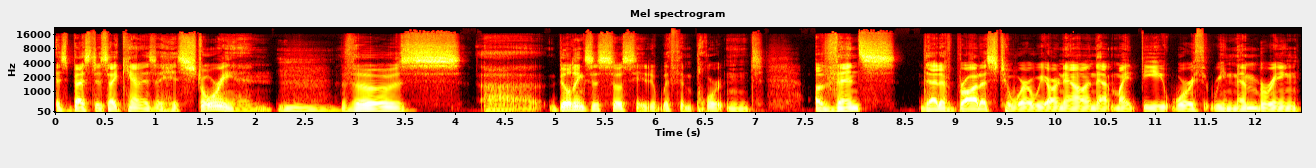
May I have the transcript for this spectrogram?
as best as I can as a historian mm. those uh, buildings associated with important events that have brought us to where we are now, and that might be worth remembering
